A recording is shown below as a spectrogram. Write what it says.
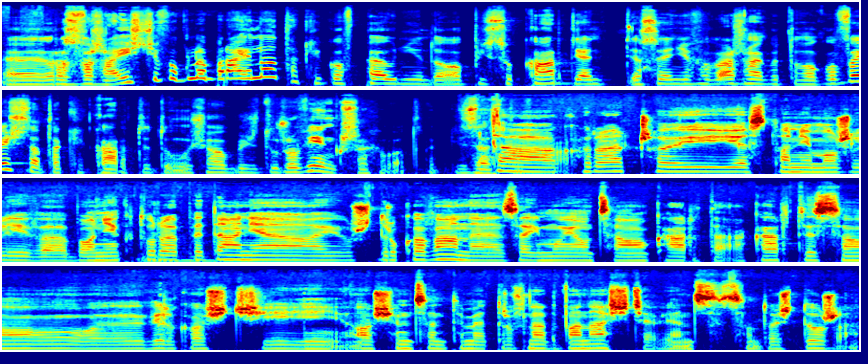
E, Rozważaliście w ogóle Braille'a, takiego w pełni do opisu kart? Ja, ja sobie nie wyobrażam, jakby to mogło wejść na takie karty, to musiało być dużo większe chyba, taki zestaw Tak, kart. raczej jest to niemożliwe, bo niektóre pytania już drukowane zajmują całą kartę, a karty są y, wielkości 8 cm na 12, więc są dość duże.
